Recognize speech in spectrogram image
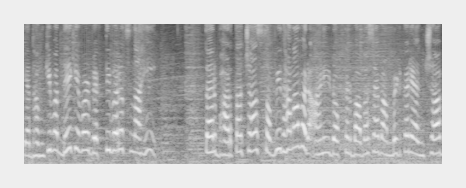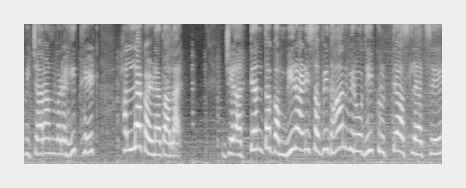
या धमकीमध्ये केवळ व्यक्तीवरच नाही तर भारताच्या संविधानावर आणि डॉक्टर बाबासाहेब आंबेडकर यांच्या विचारांवरही थेट हल्ला करण्यात आलाय. जे अत्यंत गंभीर आणि संविधान विरोधी कृत्य असल्याचे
